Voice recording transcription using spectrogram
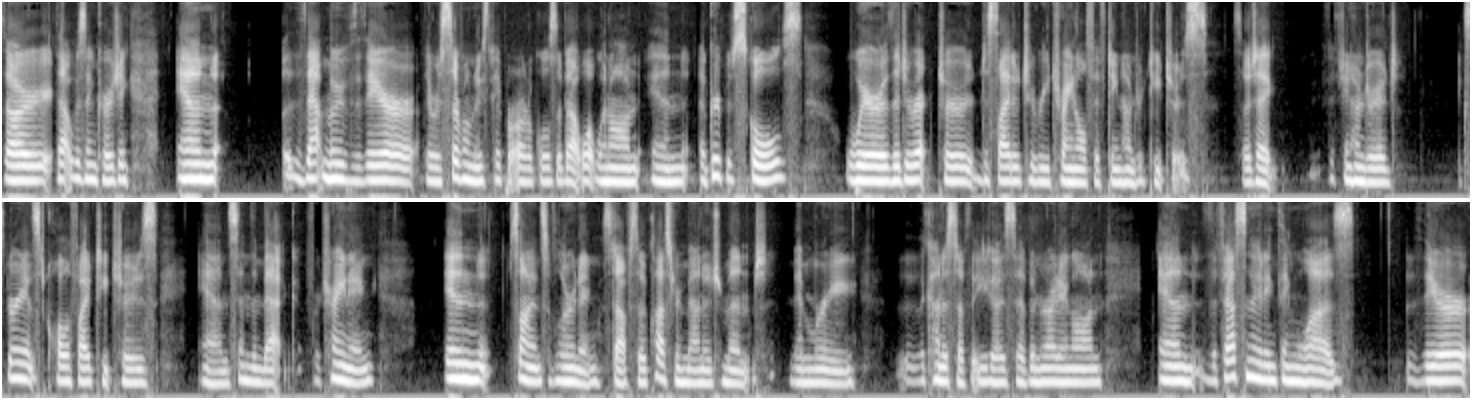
So that was encouraging. And that move there, there were several newspaper articles about what went on in a group of schools where the director decided to retrain all 1,500 teachers. So take 1,500 experienced, qualified teachers and send them back for training in science of learning stuff. So classroom management, memory, the kind of stuff that you guys have been writing on. And the fascinating thing was there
